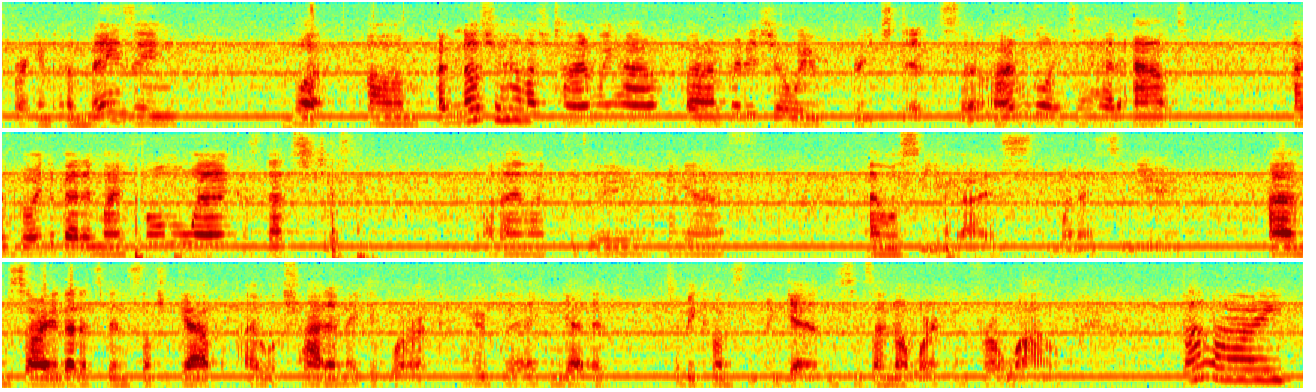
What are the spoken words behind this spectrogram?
freaking amazing. What, um, I'm not sure how much time we have, but I'm pretty sure we've reached it. So I'm going to head out. I'm going to bed in my formal wear, because that's just what I like to do, I guess. I will see you guys when I see you. I'm sorry that it's been such a gap. I will try to make it work. Hopefully I can get it to be constant again since I'm not working for a while. Bye!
